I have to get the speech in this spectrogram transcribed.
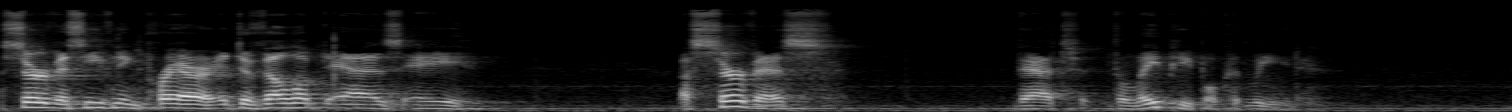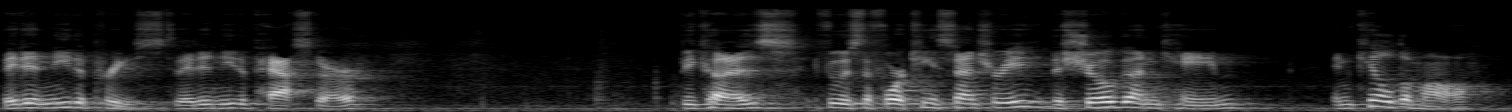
service, evening prayer, it developed as a, a service that the lay people could lead. They didn't need a priest, they didn't need a pastor. Because if it was the 14th century, the shogun came and killed them all.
